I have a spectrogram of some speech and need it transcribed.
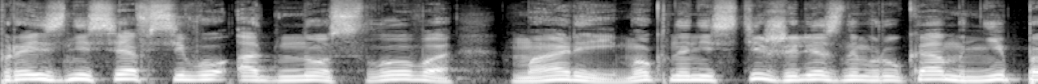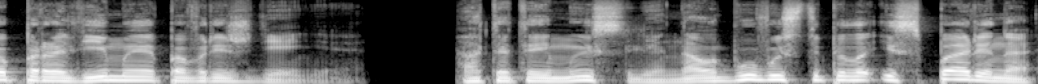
Произнеся всего одно слово, Марий мог нанести железным рукам непоправимое повреждение. От этой мысли на лбу выступила испарина,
